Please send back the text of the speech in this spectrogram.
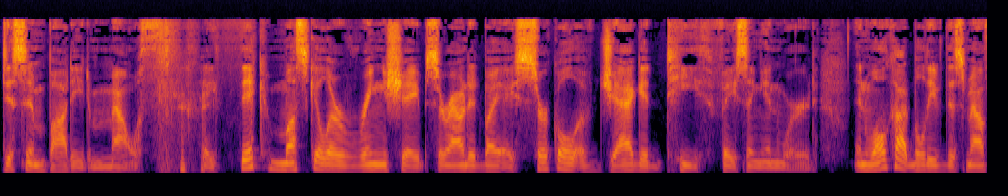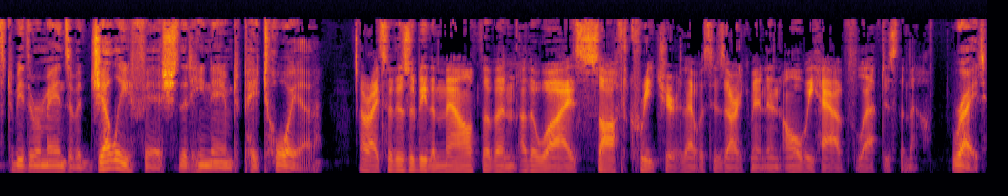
disembodied mouth, a thick muscular ring shape surrounded by a circle of jagged teeth facing inward. And Walcott believed this mouth to be the remains of a jellyfish that he named Peytoia. All right, so this would be the mouth of an otherwise soft creature. That was his argument, and all we have left is the mouth. Right.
